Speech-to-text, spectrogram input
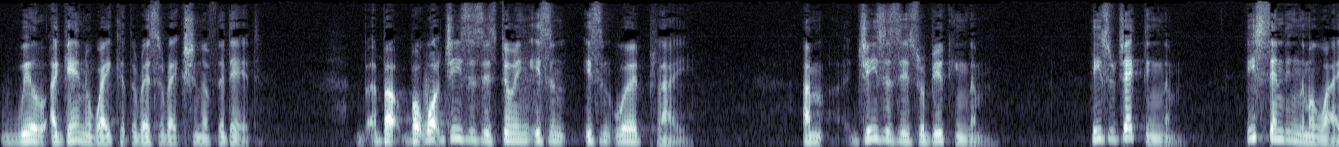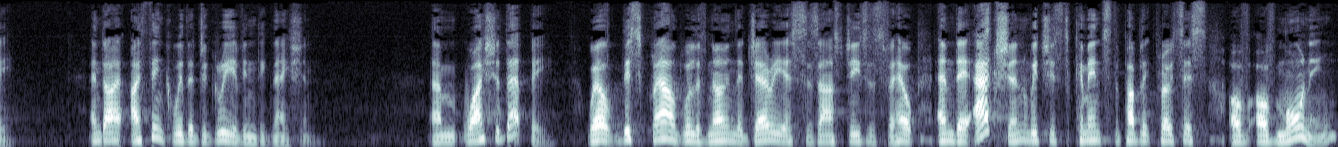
will again awake at the resurrection of the dead. But, but what Jesus is doing isn't, isn't wordplay. Um, Jesus is rebuking them, he's rejecting them, he's sending them away and I, I think with a degree of indignation. Um, why should that be? Well, this crowd will have known that Jairus has asked Jesus for help, and their action, which is to commence the public process of, of mourning,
